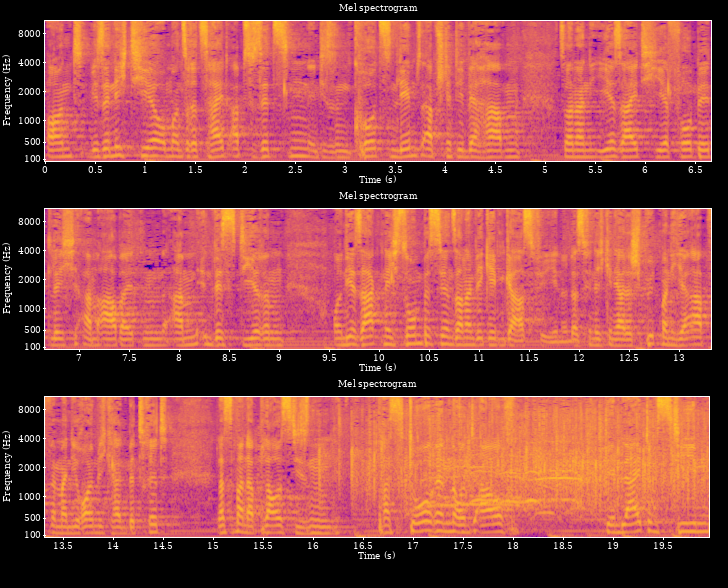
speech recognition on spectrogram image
Und wir sind nicht hier, um unsere Zeit abzusitzen in diesem kurzen Lebensabschnitt, den wir haben, sondern ihr seid hier vorbildlich am Arbeiten, am Investieren. Und ihr sagt nicht so ein bisschen, sondern wir geben Gas für ihn. Und das finde ich genial. Das spürt man hier ab, wenn man die Räumlichkeiten betritt. Lasst mal einen Applaus diesen Pastoren und auch dem Leitungsteam,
